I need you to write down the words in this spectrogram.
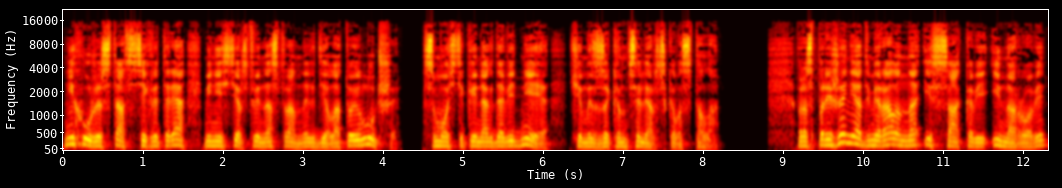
не хуже статс-секретаря Министерства иностранных дел, а то и лучше. С мостика иногда виднее, чем из-за канцелярского стола. В распоряжении адмирала на Исакове и Нарове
